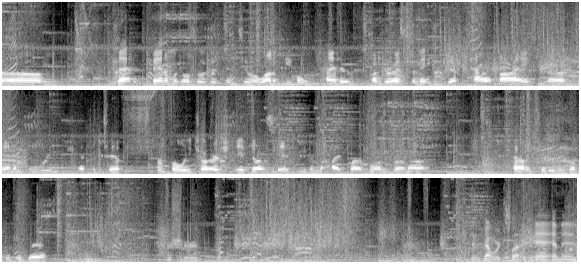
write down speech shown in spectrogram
Um, that Phantom was also a good thing too. A lot of people kind of underestimate just how high uh, Phantom can reach at the tip for fully charged. It does hit even the high platforms on uh, Town and City and what they did there. for sure. Downward slash damage.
